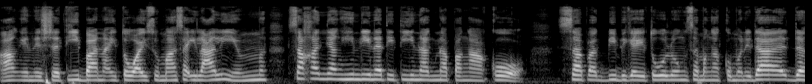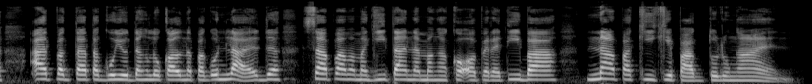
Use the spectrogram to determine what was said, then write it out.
Ang inisyatiba na ito ay sumasa ilalim sa kanyang hindi natitinag na pangako sa pagbibigay tulong sa mga komunidad at pagtataguyod ng lokal na pag-unlad sa pamamagitan ng mga kooperatiba na pakikipagtulungan.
